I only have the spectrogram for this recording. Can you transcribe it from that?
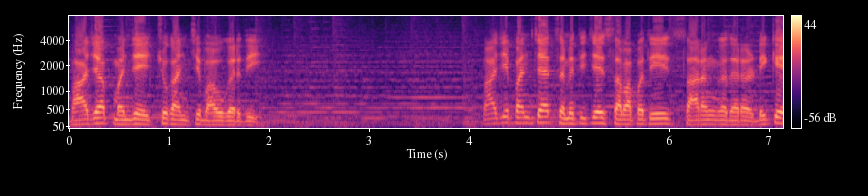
भाजप म्हणजे इच्छुकांची भाऊगर्दी. माजी पंचायत समितीचे सभापती सारंगधर डिके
